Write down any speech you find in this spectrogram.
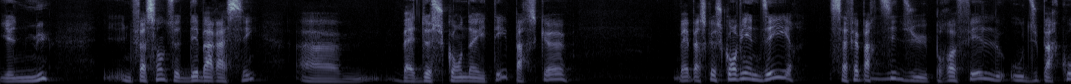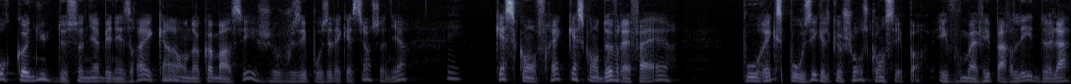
Il y a une mue, une façon de se débarrasser euh, ben, de ce qu'on a été parce que, ben, parce que ce qu'on vient de dire, ça fait partie du profil ou du parcours connu de Sonia Benezra. Et quand on a commencé, je vous ai posé la question, Sonia, qu'est-ce qu'on ferait, qu'est-ce qu'on devrait faire pour exposer quelque chose qu'on ne sait pas? Et vous m'avez parlé de la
